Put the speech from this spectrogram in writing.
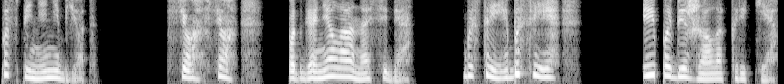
по спине не бьет. Всё, всё, подгоняла она себя. Быстрее, быстрее. И побежала к реке.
